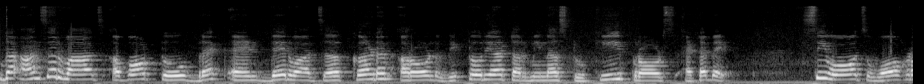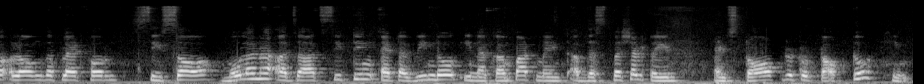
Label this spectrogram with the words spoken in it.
The answer was about to break and there was a curtain around Victoria Terminus to keep roads at bay. She was walked along the platform. She saw Maulana Azad sitting at a window in a compartment of the special train and stopped to talk to him.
